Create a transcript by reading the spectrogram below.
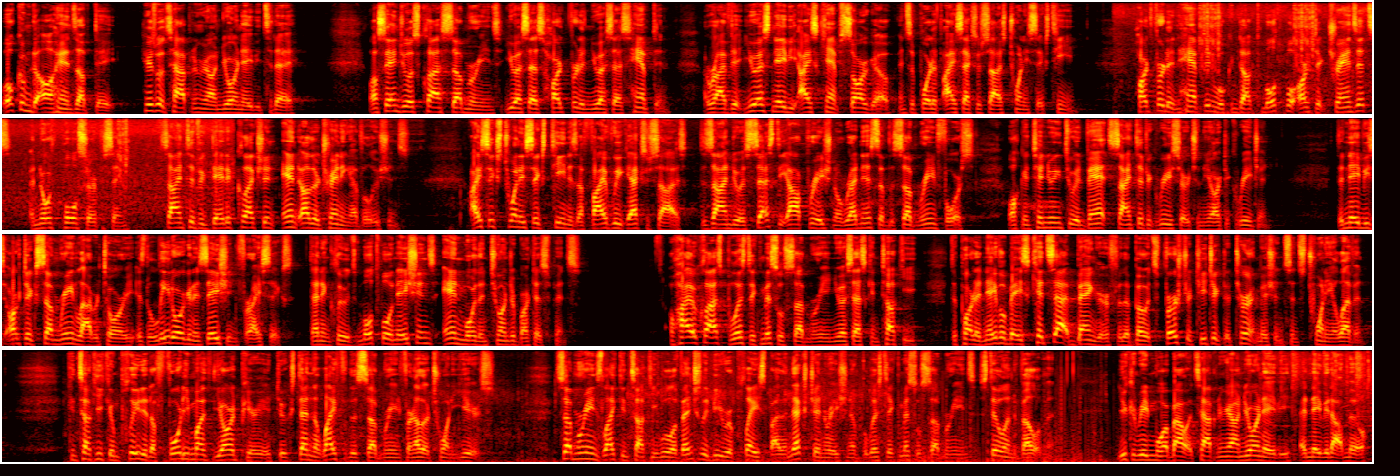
Welcome to All Hands Update. Here's what's happening around your Navy today. Los Angeles-class submarines USS Hartford and USS Hampton arrived at U.S. Navy Ice Camp Sargo in support of Ice Exercise 2016. Hartford and Hampton will conduct multiple Arctic transits, a North Pole surfacing, scientific data collection, and other training evolutions. ICEX 2016 is a five-week exercise designed to assess the operational readiness of the submarine force while continuing to advance scientific research in the Arctic region. The Navy's Arctic Submarine Laboratory is the lead organization for ICEX that includes multiple nations and more than 200 participants. Ohio-class ballistic missile submarine USS Kentucky departed Naval Base Kitsap Bangor for the boat's first strategic deterrent mission since 2011. Kentucky completed a 40-month yard period to extend the life of the submarine for another 20 years. Submarines like Kentucky will eventually be replaced by the next generation of ballistic missile submarines still in development. You can read more about what's happening around your Navy at Navy.mil.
